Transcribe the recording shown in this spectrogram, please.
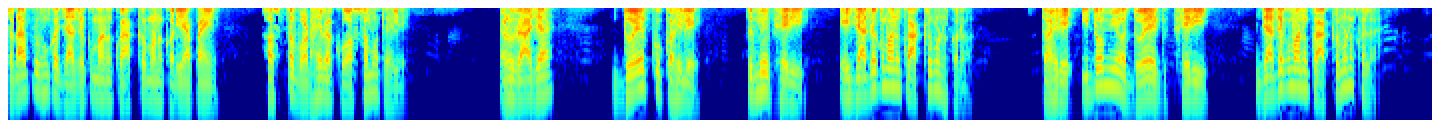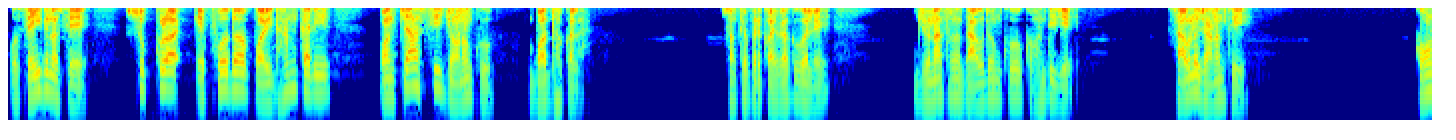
ସଦାପ୍ରଭୁଙ୍କ ଯାଜକମାନଙ୍କୁ ଆକ୍ରମଣ କରିବା ପାଇଁ ହସ୍ତ ବଢ଼ାଇବାକୁ ଅସମତ ହେଲେ। ଏଣୁ ରାଜା ଦୋଏଗକୁ କହିଲେ ତୁମ୍ଭେ ଫେରି ଏହି ଯାଜକମାନଙ୍କୁ ଆକ୍ରମଣ କର। ତହିଁରେ ଇଦୋମିୟ ଦୋଏଗ ଫେରି ଯାଜକମାନଙ୍କୁ ଆକ୍ରମଣ କଲା ଓ ସେହିଦିନ ସେ ଶୁକ୍ଳ ଏଫୋଦ ପରିଧାନକାରୀ ପଞ୍ଚାଅଶୀ ଜଣଙ୍କୁ ବଦ୍ଧ କଲା। ସଂକ୍ଷେପରେ କହିବାକୁ ଗଲେ ଜୋନାଥନ ଦାଉଦଙ୍କୁ କହନ୍ତି ଯେ ସାଉଲ ଜାଣନ୍ତି କ'ଣ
